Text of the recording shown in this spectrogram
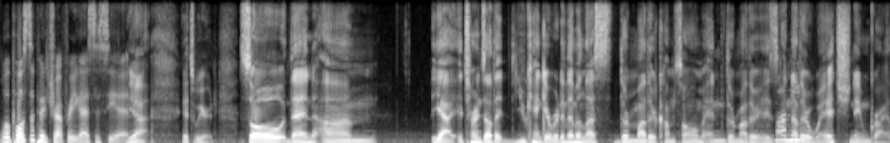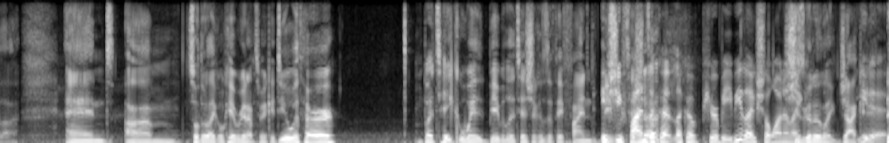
We'll post a picture up for you guys to see it. Yeah, it's weird. So then, um, yeah, it turns out that you can't get rid of them unless their mother comes home, and their mother is Mommy. another witch named Gryla. And um, so they're like, okay, we're gonna have to make a deal with her, but take away baby Letitia because if they find baby If she finds like a like a pure baby, like she'll want to like. she's gonna like jack eat it.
